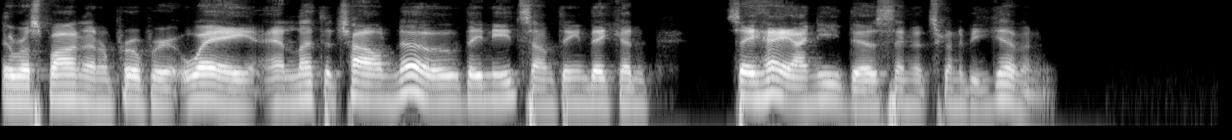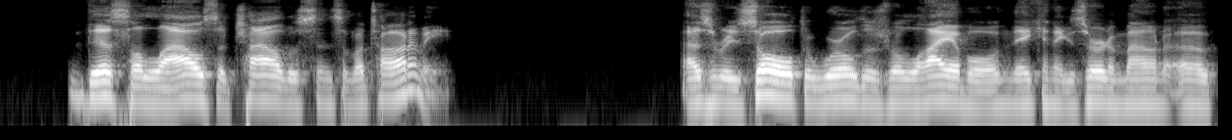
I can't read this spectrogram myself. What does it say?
they'll respond in an appropriate way and let the child know they need something. They can say, Hey, I need this, and it's going to be given. This allows the child a sense of autonomy. As a result, the world is reliable and they can exert amount of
